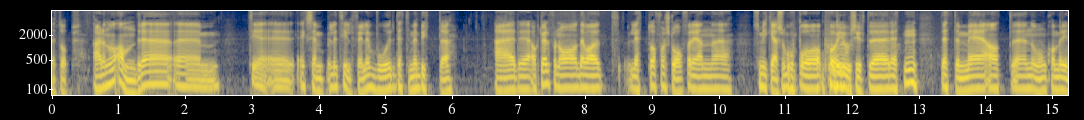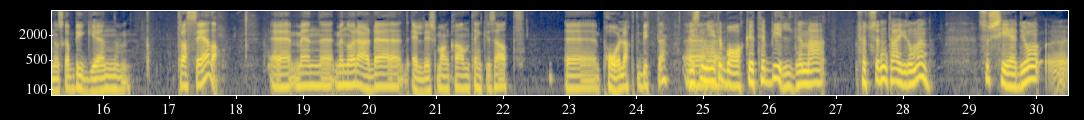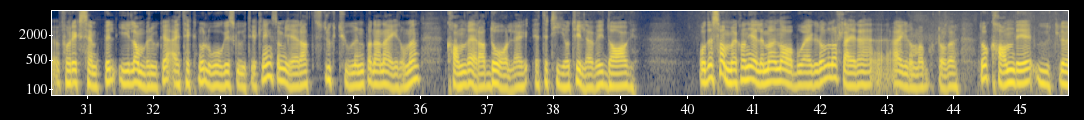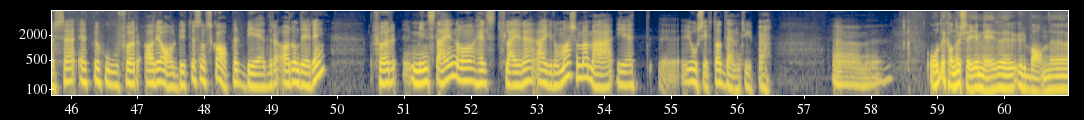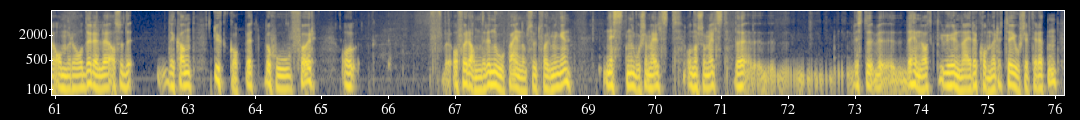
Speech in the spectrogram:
Nettopp. Er det noen andre eh, til, eh, eksempel eller tilfeller hvor dette med bytte er eh, aktuelt? For nå, det var lett å forstå for en eh, som ikke er så god på, på jordskifteretten, dette med at noen kommer inn og skal bygge en trasé, da. Men, men når er det ellers man kan tenke seg at eh, pålagt bytte Hvis en gikk tilbake til bildet med fødselen til eiendommen, så skjer det jo f.eks. i landbruket ei teknologisk utvikling som gjør at strukturen på den eiendommen kan være dårlig etter tid og tilhøve i dag. Og det samme kan gjelde med naboeiendommen og flere eiendommer bortover. Da kan det utløse et behov for arealbytte som skaper bedre arrondering for minst én og helst flere eiendommer som er med i et eh, jordskifte av den type. Og det kan jo skje i mer eh, urbane områder. Eller altså det, det kan dukke opp et behov for å, å forandre noe på eiendomsutformingen. Nesten hvor som helst og når som helst. Det, det, det hender jo at grunneiere kommer til jordskifteretten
